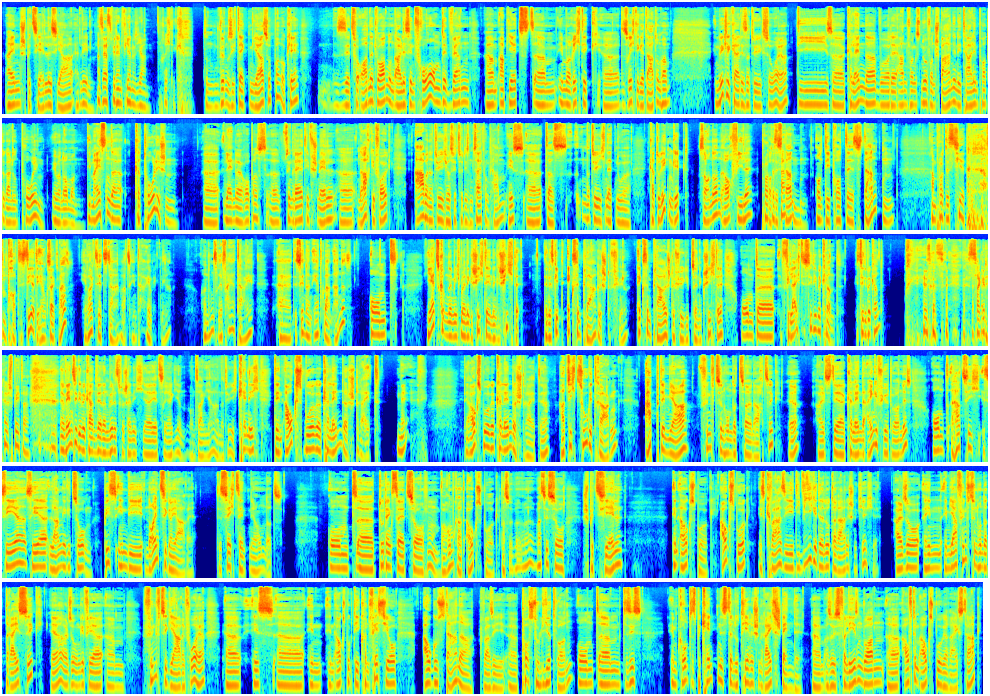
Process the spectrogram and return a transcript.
ein spezielles Jahr erleben. Also erst wieder in 400 Jahren. Richtig. Dann würde man sich denken, ja, super, okay, es ist jetzt verordnet worden und alle sind froh und werden ähm, ab jetzt ähm, immer richtig äh, das richtige Datum haben. In Wirklichkeit ist natürlich so, ja, dieser Kalender wurde anfangs nur von Spanien, Italien, Portugal und Polen übernommen. Die meisten der katholischen äh, Länder Europas äh, sind relativ schnell äh, nachgefolgt. Aber natürlich, was wir zu diesem Zeitpunkt haben, ist, äh, dass natürlich nicht nur Katholiken gibt, sondern auch viele Protestanten. Protestanten. Und die Protestanten Haben protestiert. haben protestiert. Die haben gesagt, was? Ihr wollt jetzt da einfach zehn Tage wegnehmen? Und unsere Feiertage, äh, das sind dann irgendwann anders? Und jetzt kommt nämlich meine Geschichte in der Geschichte. Denn es gibt exemplarisch dafür, exemplarisch dafür gibt es eine Geschichte und äh, vielleicht ist sie dir bekannt. Ist sie dir bekannt? das, das sage ich dir später. Äh, Wenn sie dir bekannt wäre, dann würde es wahrscheinlich äh, jetzt reagieren und sagen, ja, natürlich kenne ich den Augsburger Kalenderstreit. Nee. Der Augsburger Kalenderstreit ja, hat sich zugetragen ab dem Jahr 1582, ja, als der Kalender eingeführt worden ist und hat sich sehr, sehr lange gezogen, bis in die 90er Jahre des 16. Jahrhunderts. Und äh, du denkst da jetzt so, hm, warum gerade Augsburg? Was, was ist so speziell in Augsburg? Augsburg ist quasi die Wiege der lutheranischen Kirche. Also in, im Jahr 1530, ja, also ungefähr ähm, 50 Jahre vorher, äh, ist äh, in, in Augsburg die Confessio Augustana quasi äh, postuliert worden. Und ähm, das ist im Grunde das Bekenntnis der lutherischen Reichsstände. Ähm, also ist verlesen worden äh, auf dem Augsburger Reichstag.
